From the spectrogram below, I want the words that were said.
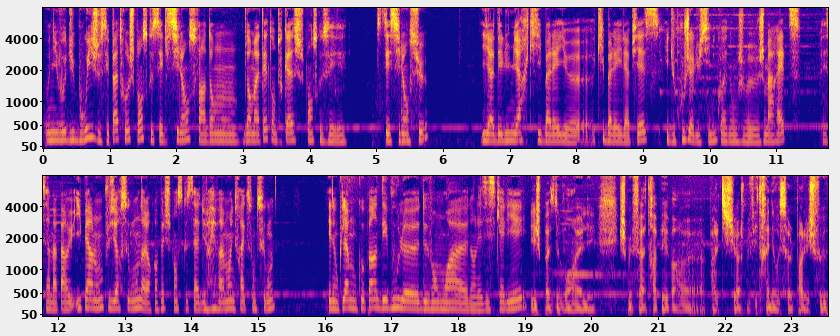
Au niveau du bruit, je sais pas trop, je pense que c'est le silence. Enfin, dans, dans ma tête, en tout cas, je pense que c'est, c'était silencieux. Il y a des lumières qui balayent, euh, qui balayent la pièce, et du coup, j'hallucine, quoi. Donc, je, je m'arrête. Et ça m'a paru hyper long, plusieurs secondes, alors qu'en fait, je pense que ça a duré vraiment une fraction de seconde. Et donc là, mon copain déboule euh, devant moi euh, dans les escaliers. Et je passe devant elle et je me fais attraper par, euh, par le t-shirt, je me fais traîner au sol par les cheveux.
